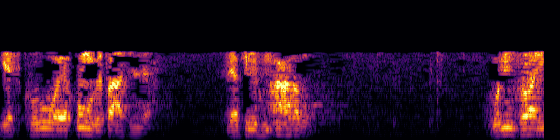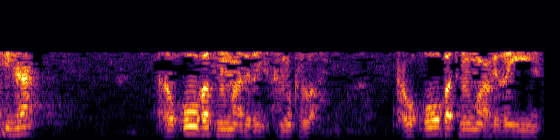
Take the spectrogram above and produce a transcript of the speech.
يشكروا ويقوموا بطاعة الله لكنهم أعرضوا. ومن فوائدها عقوبة المعرضين رحمك الله. عقوبة المعرضين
